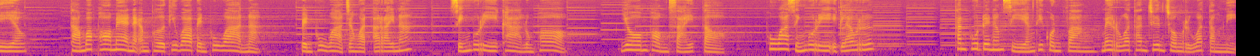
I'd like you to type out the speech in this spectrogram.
เดียว ถามว่าพ่อแม่ในอำเภอที่ว่าเป็นผู้ว่าน่ะ เป็นผู้ว่าจังหวัดอะไรนะ สิงห์บุรีค่ะหลวงพ่อ โยมผ่องใสตอบ ผู้ว่าสิงห์บุรีอีกแล้วหรือท่านพูดด้วยน้ำเสียงที่คนฟังไม่รู้ว่าท่านชื่นชมหรือว่าตำหนิ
